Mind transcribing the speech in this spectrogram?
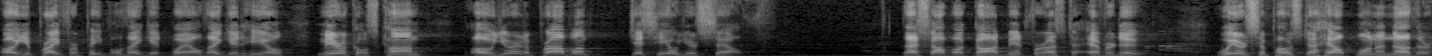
Oh, you pray for people, they get well, they get healed, miracles come. Oh, you're in a problem, just heal yourself. That's not what God meant for us to ever do. We are supposed to help one another.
